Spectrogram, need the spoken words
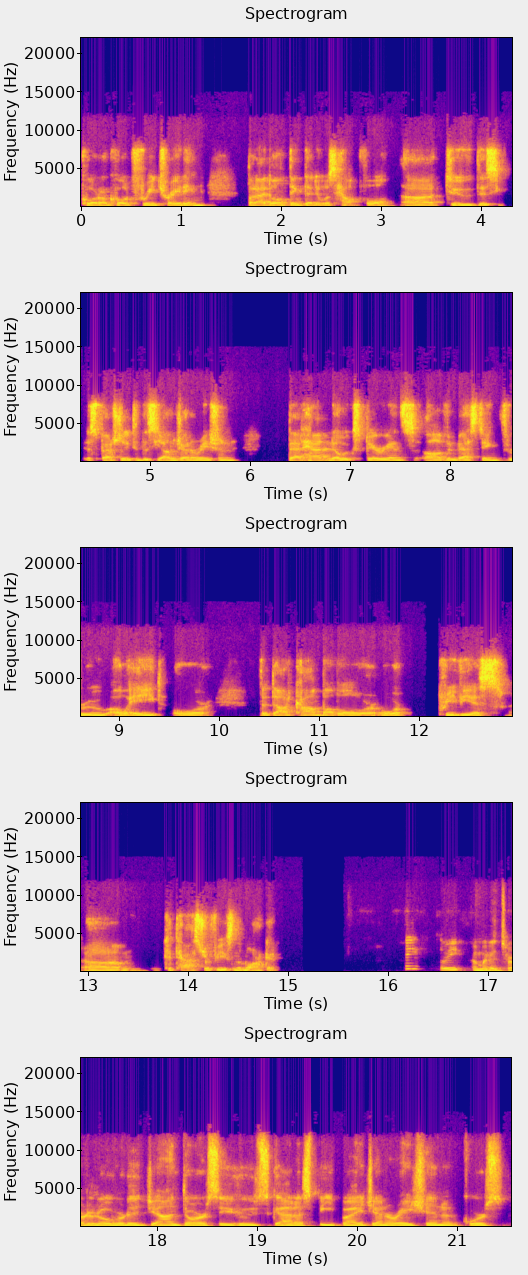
quote unquote free trading. But I don't think that it was helpful uh, to this, especially to this young generation that had no experience of investing through 08 or the dot com bubble or, or previous um, catastrophes in the market. I'm going to turn it over to John Darcy, who's got us beat by a generation. And of course,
